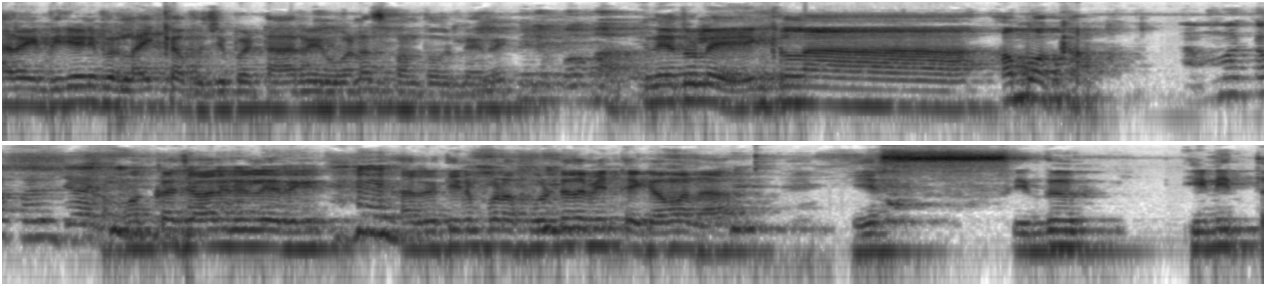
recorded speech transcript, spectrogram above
ಅರೆ ಬಿರಿಯಾನಿ ಬರ ಲೈಕ್ ಆಪುಜಿ ಬಟ್ ಆರೆ ಒಣಸ್ ಬಂತವ್ಲೆ ಇದೇ ತುಲೆ ಎಂಕಲ್ನ ಅಮ್ಮಕ್ಕ ಅಮ್ಮಕ್ಕ ಜಾಲಿ ರೀ ಅರೆ ತಿನ್ಪುಣ ಫುಡ್ದ ಮಿತ್ತೆ ಗಮನ ಎಸ್ ಇದು ಇನಿತ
